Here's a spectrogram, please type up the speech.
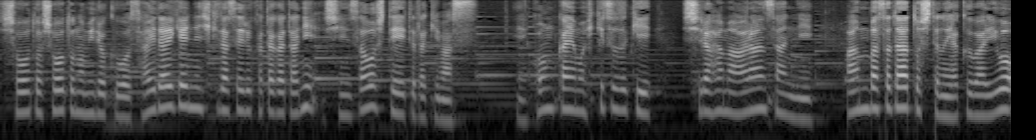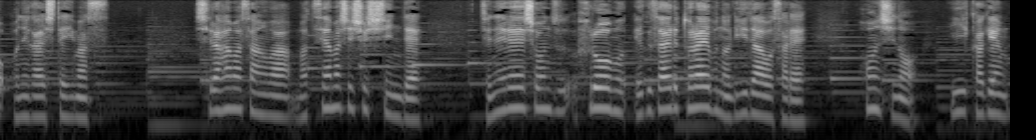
ショートショートの魅力を最大限に引き出せる方々に審査をしていただきます。今回も引き続き白濱亜嵐さんにアンバサダーとしての役割をお願いしています。白濱さんは松山市出身で、 GENERATIONS from EXILE TRIBE のリーダーをされ、本市のいい加減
